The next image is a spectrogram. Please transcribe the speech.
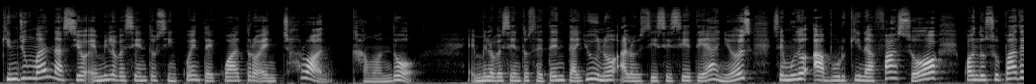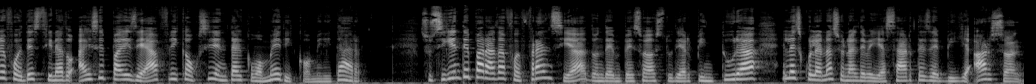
Kim Jung-man nació en 1954 en Cheolwon, Gangwon-do. En 1971, a los 17 años, se mudó a Burkina Faso cuando su padre fue destinado a ese país de África Occidental como médico militar. Su siguiente parada fue Francia, donde empezó a estudiar pintura en la Escuela Nacional de Bellas Artes de Villa Arson.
